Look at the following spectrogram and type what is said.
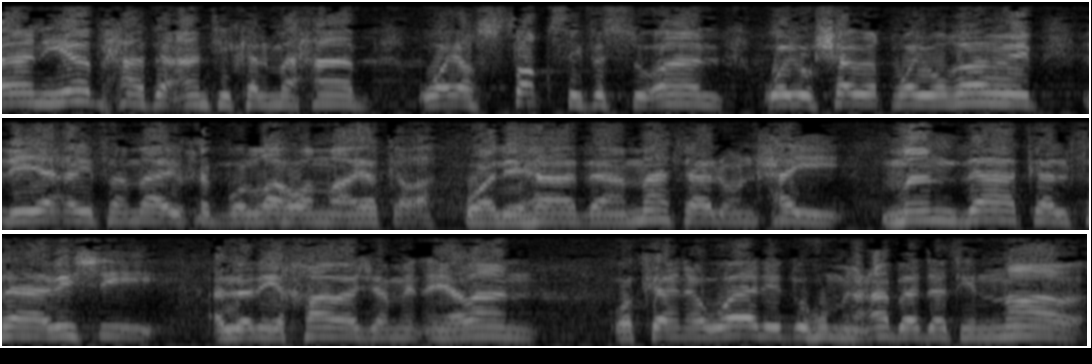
أن يبحث عن تلك المحاب ويستقصي في السؤال ويشرق ويغرب ليعرف ما يحب الله وما يكره. ولهذا مثل حي من ذاك الفارسي الذي خرج من إيران وكان والده من عبدة النار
